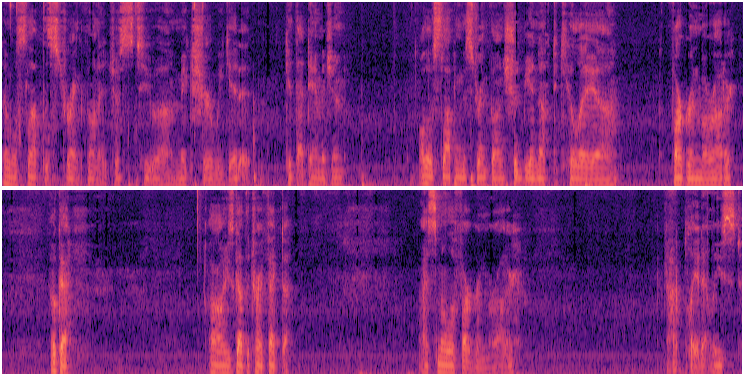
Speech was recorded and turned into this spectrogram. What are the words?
Then we'll slap the strength on it just to uh, make sure we get it, get that damage in. Although slapping the strength on should be enough to kill a uh, Fangren Marauder. Okay. Oh, he's got the trifecta. I smell a Fangren Marauder. I'd play it at least.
